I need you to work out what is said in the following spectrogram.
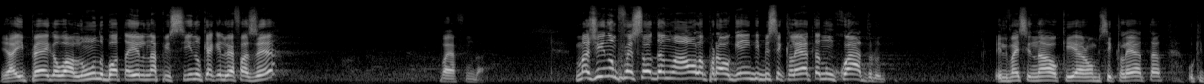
E aí pega o aluno, bota ele na piscina, o que é que ele vai fazer? Vai afundar. Imagina um professor dando aula para alguém de bicicleta num quadro. Ele vai ensinar o que é uma bicicleta, o que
